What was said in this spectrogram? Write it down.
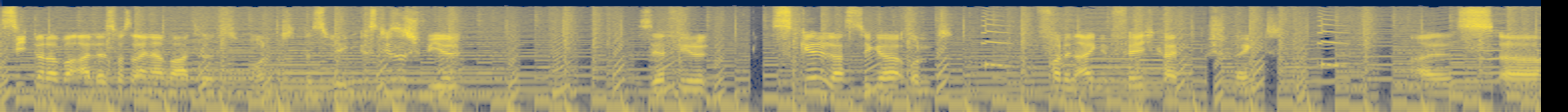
sieht man aber alles, was einen erwartet. Und deswegen ist dieses Spiel sehr viel skilllastiger und von den eigenen Fähigkeiten beschränkt als ähm,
